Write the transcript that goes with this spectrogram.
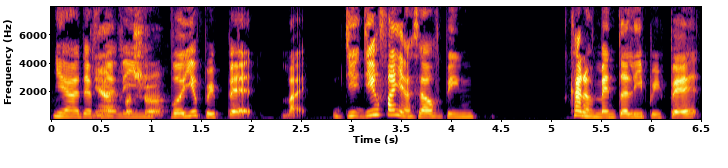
Yeah, definitely. yeah, sure. Were you prepared? Like, do, do you find yourself being kind of mentally prepared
